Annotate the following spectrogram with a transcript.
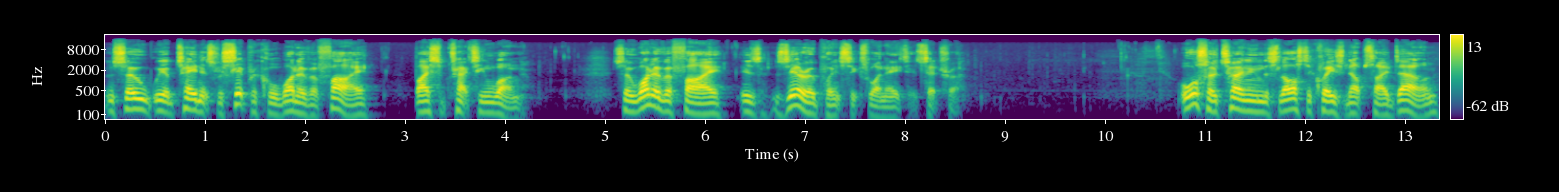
And so we obtain its reciprocal 1 over phi by subtracting 1. So 1 over phi is 0.618, etc. Also turning this last equation upside down,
